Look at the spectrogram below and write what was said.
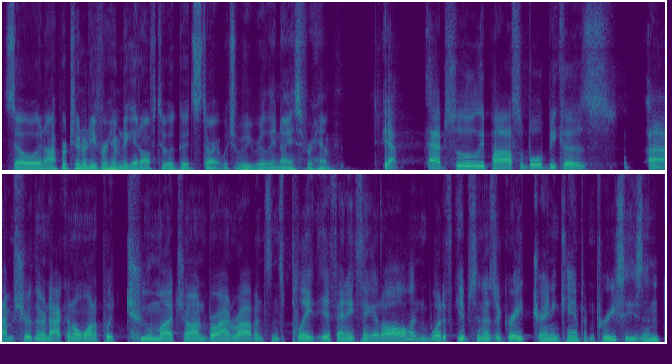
So, an opportunity for him to get off to a good start, which would be really nice for him. Yeah, absolutely possible because I'm sure they're not going to want to put too much on Brian Robinson's plate, if anything at all. And what if Gibson has a great training camp in preseason?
